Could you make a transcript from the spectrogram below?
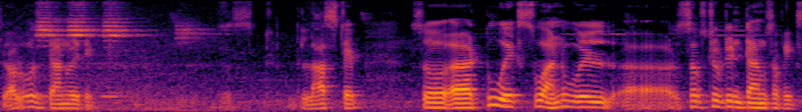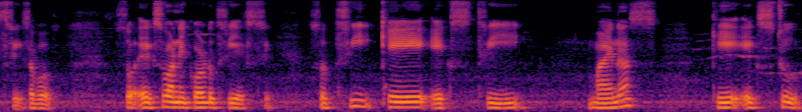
So almost done with it. Just the last step. So uh, 2x1 will uh, substitute in terms of x3 suppose so x1 equal to 3x3 so 3kx3 minus kx2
